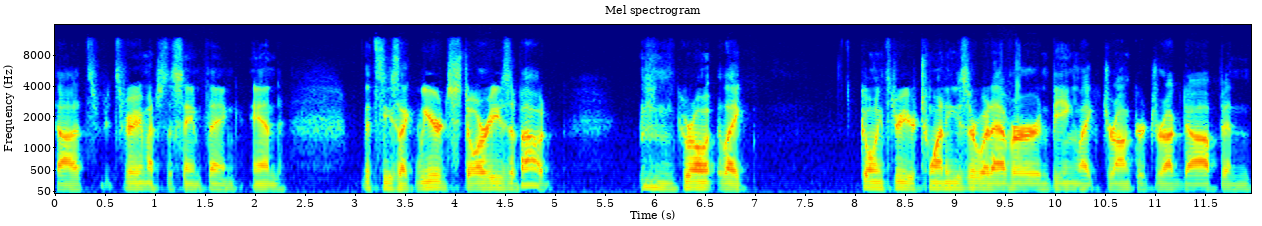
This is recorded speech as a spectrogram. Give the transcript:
Uh, it's it's very much the same thing, and it's these like weird stories about grow like going through your twenties or whatever, and being like drunk or drugged up, and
